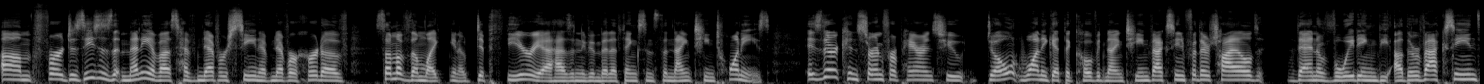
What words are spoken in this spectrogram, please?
Um, for diseases that many of us have never seen, have never heard of. Some of them, like you know, diphtheria, hasn't even been a thing since the 1920s. Is there a concern for parents who don't want to get the COVID 19 vaccine for their child, then avoiding the other vaccines?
